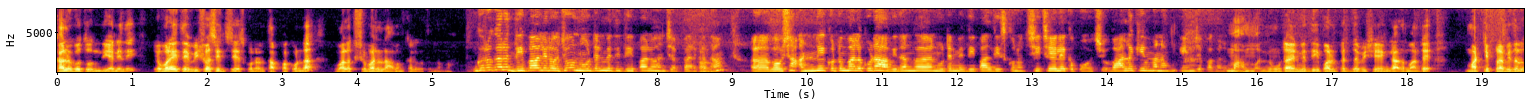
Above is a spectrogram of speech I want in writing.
కలుగుతుంది అనేది ఎవరైతే విశ్వసించి చేసుకుంటారో తప్పకుండా వాళ్ళకు శుభ లాభం కలుగుతుందమ్మా. గురుగారు దీపావళి రోజు నూట ఎనిమిది దీపాలు అని చెప్పారు కదా. బహుశా అన్ని కుటుంబాలు కూడా ఆ విధంగా నూట ఎనిమిది దీపాలు తీసుకొని వచ్చి చేయలేకపోవచ్చు. వాళ్ళకి మనం ఏం చెప్పగలం? నూట ఎనిమిది దీపాలు పెద్ద విషయం కాదమ్మా. అంటే మట్టి ప్రమిదలు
